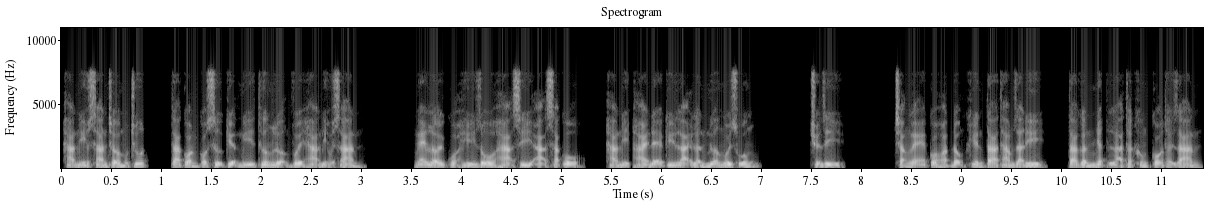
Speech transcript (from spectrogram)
Hạ nghị san chờ một chút, ta còn có sự kiện nghĩ thương lượng với hạ nghị san nghe lời của hì dỗ hạ si ạ xạ cổ hạ nghị hải đệ kỳ lại lần nữa ngồi xuống. Chuyện gì? Chẳng lẽ có hoạt động khiến ta tham gia đi, ta gần nhất là thật không có thời gian.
